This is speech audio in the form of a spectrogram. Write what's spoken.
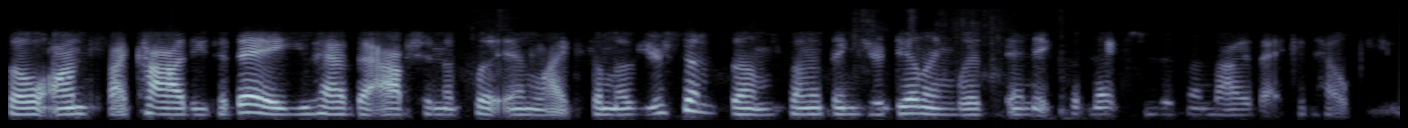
so on Psychology Today, you have the option to put in like some of your symptoms, some of the things you're dealing with, and it connects you to somebody that can help you.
